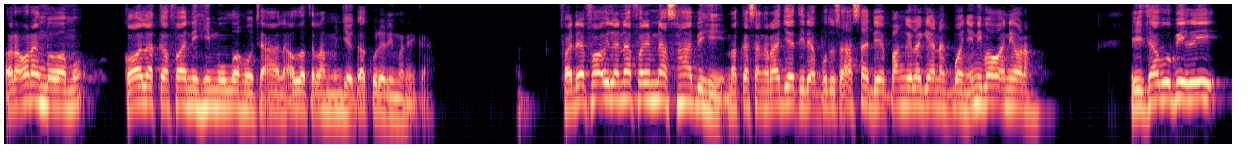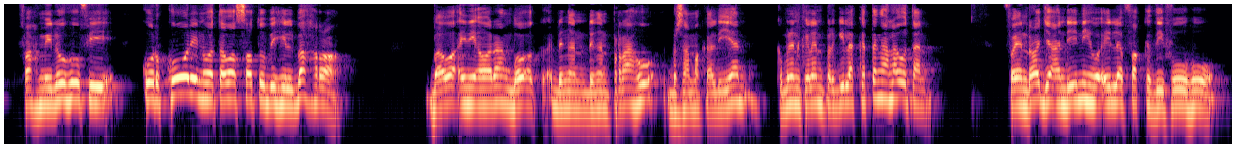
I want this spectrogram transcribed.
orang-orang yang bawamu? Qala kafanihimullahu taala. Allah telah menjagaku dari mereka. Fadafa'u ila nafarin min. Maka sang raja tidak putus asa, dia panggil lagi anak buahnya. Ini bawa ini orang. Idhabu bihi fahmiluhu fi kurkurin wa tawassatu bihil bahra bawa ini orang bawa dengan dengan perahu bersama kalian kemudian kalian pergilah ke tengah lautan fa in raja andini wa illa faqdhifuhu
